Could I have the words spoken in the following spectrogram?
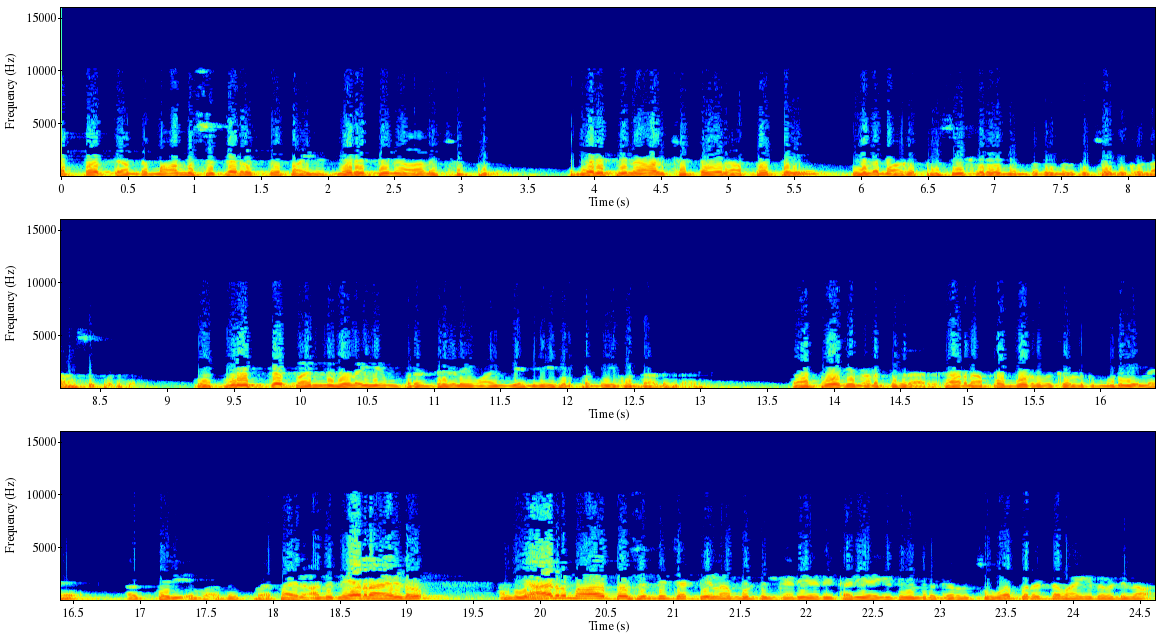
அப்பத்தை அந்த மாமிசத்தை நெருப்பினால் சுட்டு நெருப்பினால் சுட்ட ஒரு அப்பத்தை விதமாக புசிக்கிறோம் என்பதை உங்களுக்கு சொல்லிக்கொள்ள ஆசைப்படுகிறேன். புளித்த பன்னுகளையும் பிரெண்டுகளையும் வாங்கி அநேகர் பண்டிகை கொண்டாடுகிறார்கள். பூஜை நடத்துகிறார்கள். காரணம் அப்பம் போடுறதுக்கு அவளுக்கு முடியல. அது தெரியும் அது நேரம் ஆயிடும் அது யாரும் மாவட்ட சிந்தி சட்டியெல்லாம் போட்டு கறி அடி கொண்டிருக்கிறது? சும்மா பிரெட்டை வாங்கிட வேண்டியதான்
